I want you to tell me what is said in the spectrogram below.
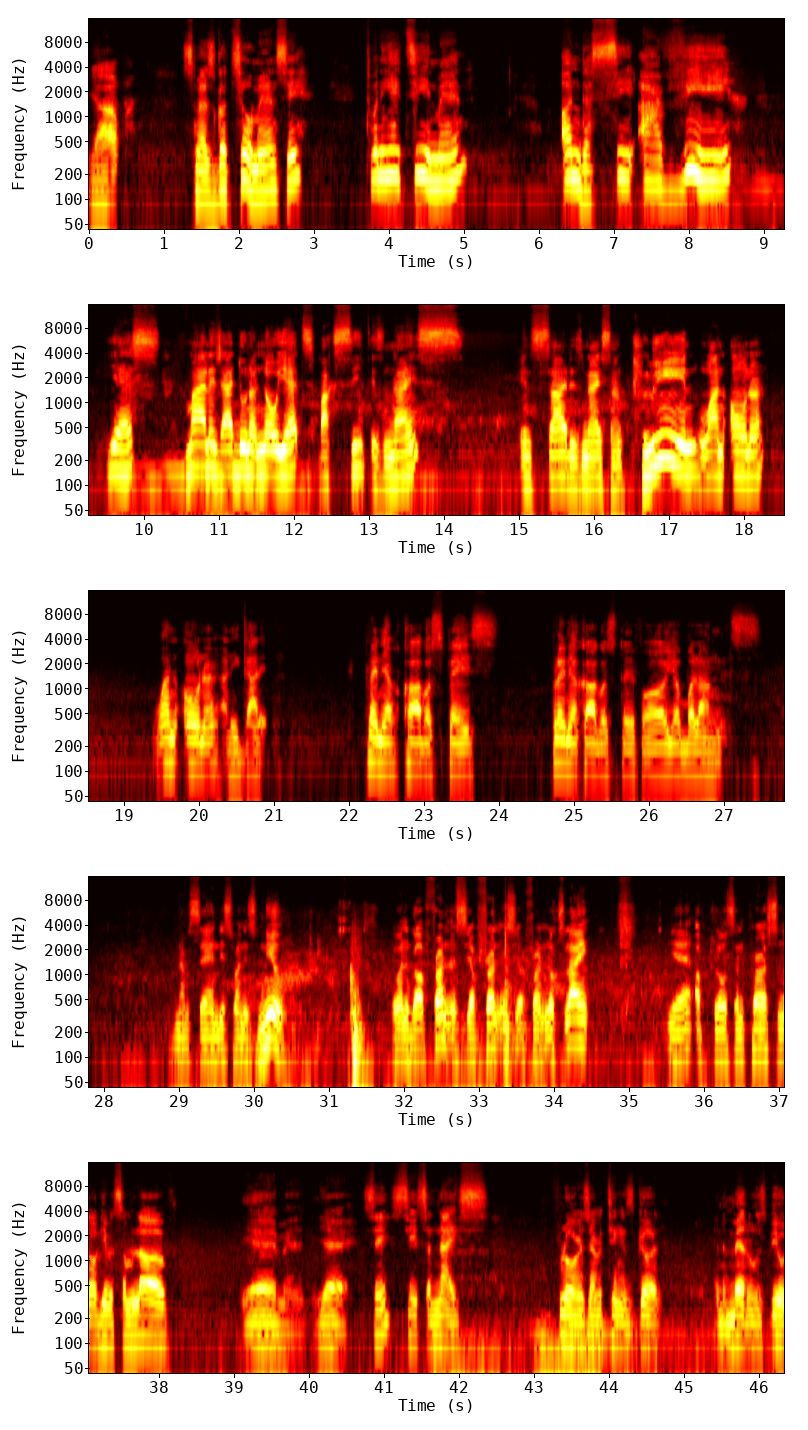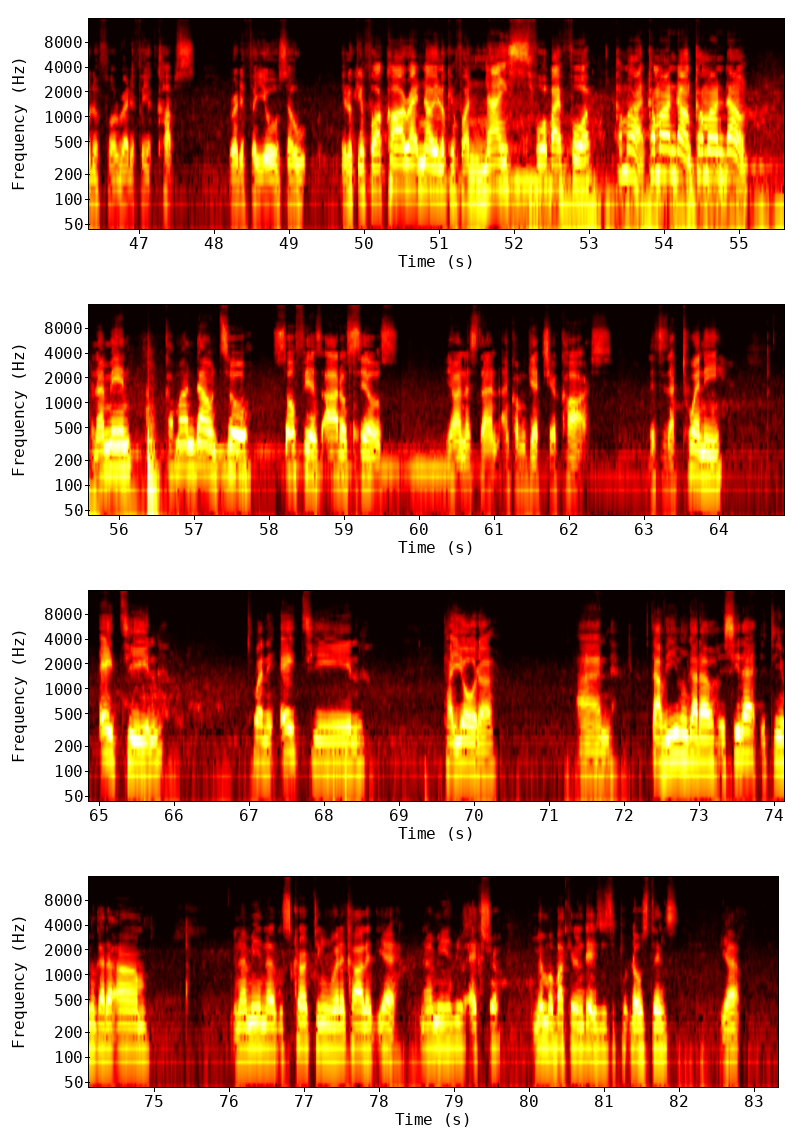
Yeah. Smells good too, man. See? 2018, man under CRV. Yes. Mileage I do not know yet. Back seat is nice. Inside is nice and clean. One owner. One owner, and he got it. Plenty of cargo space. Plenty of cargo space for all your belongings. And I'm saying this one is new. You want to go up front? Let's see up front. Let's see up front looks like. Yeah, up close and personal. Give it some love. Yeah, man. Yeah. See? Seats are nice. Floors, everything is good. And the metal is beautiful. Ready for your cups. Ready for you. So you're looking for a car right now. You're looking for a nice 4x4. Come on. Come on down. Come on down. What I mean? Come on down to Sophia's Auto Sales. You understand? And come get your cars. This is a 20. 18 2018 Toyota and it have even got a you see that it even got a um You know what I mean? Like skirting, what they call it. Yeah. You know what I mean? Extra. Remember back in the days, you used to put those things. Yeah.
